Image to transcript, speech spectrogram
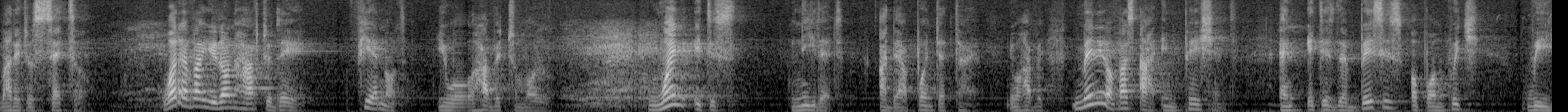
but it will settle. Whatever you don't have today, fear not, you will have it tomorrow. When it is needed at the appointed time, you will have it. Many of us are impatient, and it is the basis upon which we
